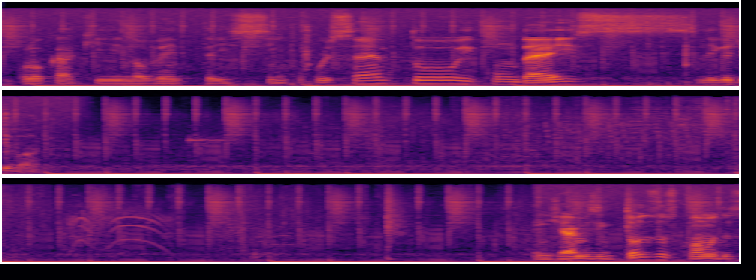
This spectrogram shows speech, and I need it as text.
Vou colocar aqui 95% e com 10 liga de volta. Tem germes em todos os cômodos.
